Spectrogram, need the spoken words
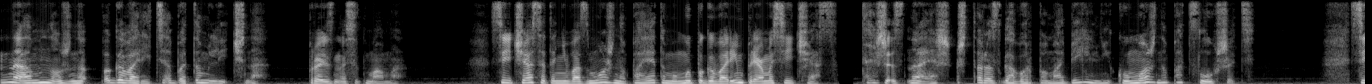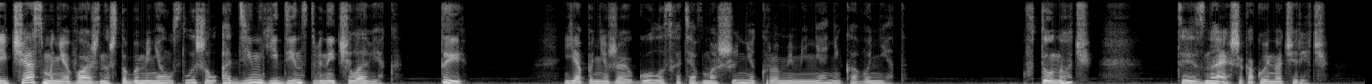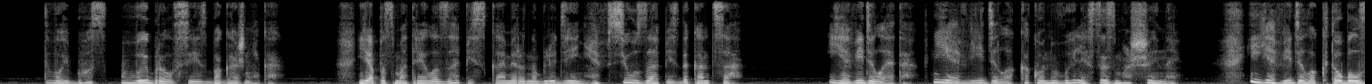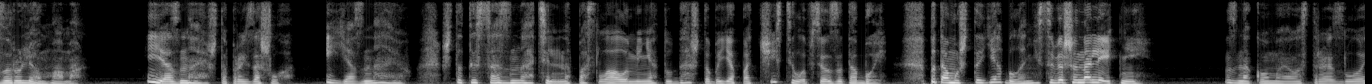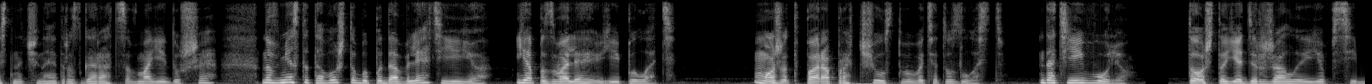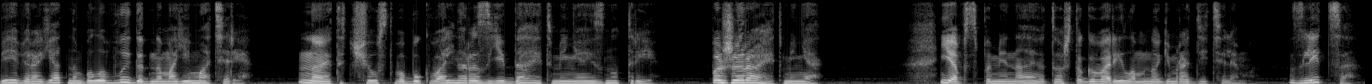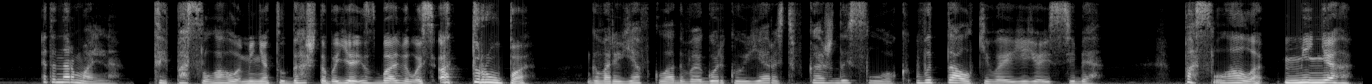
нам нужно поговорить об этом лично», — произносит мама. Сейчас это невозможно, поэтому мы поговорим прямо сейчас. Ты же знаешь, что разговор по мобильнику можно подслушать. Сейчас мне важно, чтобы меня услышал один единственный человек. Ты. Я понижаю голос, хотя в машине кроме меня никого нет. В ту ночь... Ты знаешь, о какой ночи речь. Твой босс выбрался из багажника. Я посмотрела запись с камеры наблюдения, всю запись до конца. Я видела это. Я видела, как он вылез из машины. И я видела, кто был за рулем, мама. Я знаю, что произошло. И я знаю, что ты сознательно послала меня туда, чтобы я подчистила все за тобой, потому что я была несовершеннолетней. Знакомая острая злость начинает разгораться в моей душе, но вместо того, чтобы подавлять ее, я позволяю ей пылать. Может, пора прочувствовать эту злость, дать ей волю. То, что я держала ее в себе, вероятно, было выгодно моей матери. Но это чувство буквально разъедает меня изнутри, пожирает меня. Я вспоминаю то, что говорила многим родителям. Злиться — это нормально. Ты послала меня туда, чтобы я избавилась от трупа. — говорю я, вкладывая горькую ярость в каждый слог, выталкивая ее из себя. «Послала меня!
